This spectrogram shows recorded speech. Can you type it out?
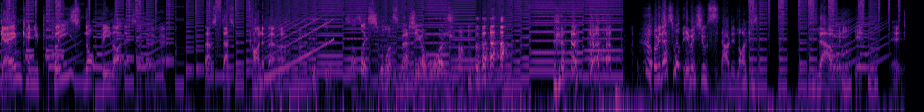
Game, can you please not be like this? Okay, there we go. That's, that's kind of better. Sounds like someone smashing a war drum. I mean, that's what the original sounded like as loud when he hit it.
